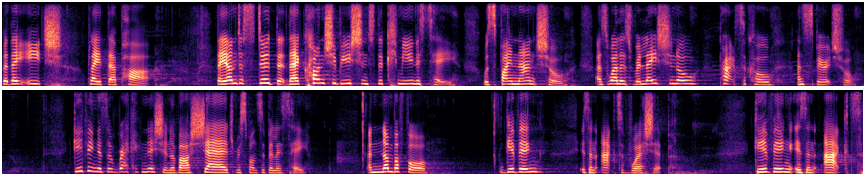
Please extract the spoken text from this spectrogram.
but they each played their part. They understood that their contribution to the community was financial, as well as relational, practical, and spiritual. Giving is a recognition of our shared responsibility. And number four, giving is an act of worship. Giving is an act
